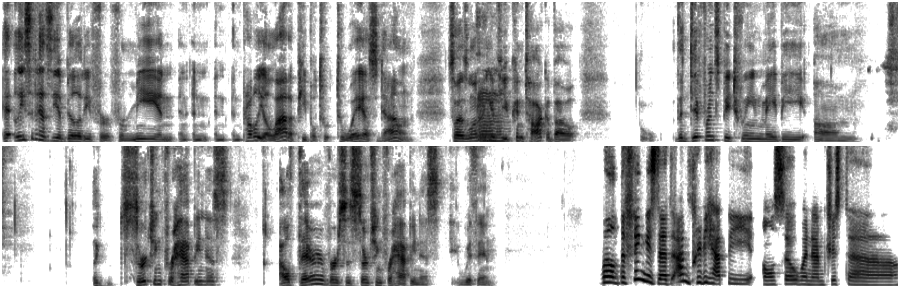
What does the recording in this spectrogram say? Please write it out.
at least it has the ability for for me and and and, and probably a lot of people to, to weigh us down so i was wondering mm. if you mm. can talk about the difference between maybe um like searching for happiness out there versus searching for happiness within well the thing is that i'm pretty happy also when i'm just uh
